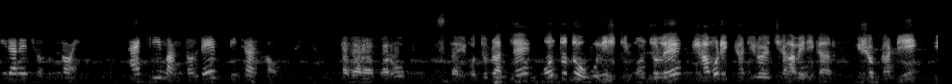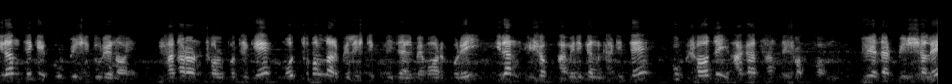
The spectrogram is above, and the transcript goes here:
ইরানের জন্য নয়? একই মানদণ্ডে বিচার হওয়া উচিত। মধ্যপ্রাচ্যে অন্তত উনিশটি অঞ্চলে সামরিক ঘাঁটি রয়েছে আমেরিকার। এসব ঘাঁটি ইরান থেকে খুব বেশি দূরে নয়। সাধারণ স্বল্প থেকে মধ্যপাল্লার ব্যালিস্টিক মিসাইল ব্যবহার করেই ইরান এসব আমেরিকান ঘাঁটিতে খুব সহজেই আঘাত হানতে সক্ষম। দুই সালে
